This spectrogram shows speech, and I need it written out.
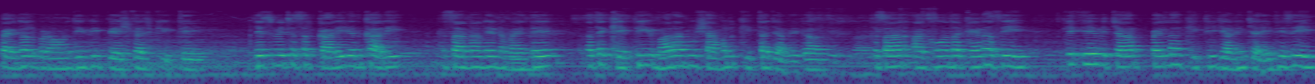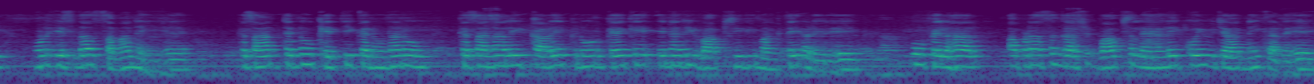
ਪੈਨਲ ਬਣਾਉਣ ਦੀ ਵੀ ਪੇਸ਼ਕਸ਼ ਕੀਤੀ, ਜਿਸ ਵਿੱਚ ਸਰਕਾਰੀ ਅਧਿਕਾਰੀ, ਕਿਸਾਨਾਂ ਦੇ ਨੁਮਾਇੰਦੇ ਅਤੇ ਖੇਤੀ ਮਾਹਰਾਂ ਨੂੰ ਸ਼ਾਮਲ ਕੀਤਾ ਜਾਵੇਗਾ। ਕਿਸਾਨ ਆਗੂਆਂ ਦਾ ਕਹਿਣਾ ਸੀ ਕਿ ਇਹ ਵਿਚਾਰ ਪਹਿਲਾਂ ਕੀਤੀ ਜਾਣੀ ਚਾਹੀਦੀ ਸੀ ਹੁਣ ਇਸ ਦਾ ਸਮਾਂ ਨਹੀਂ ਹੈ ਕਿਸਾਨ ਤਿੰਨੋਂ ਖੇਤੀ ਕਾਨੂੰਨਾਂ ਨੂੰ ਕਿਸਾਨਾਂ ਲਈ ਕਾਲੇ ਕਾਨੂੰਨ ਕਹਿ ਕੇ ਇਹਨਾਂ ਦੀ ਵਾਪਸੀ ਦੀ ਮੰਗ ਤੇ ਅੜੇ ਰਹੇ ਉਹ ਫਿਲਹਾਲ ਆਪਣਾ ਸੰਘਰਸ਼ ਵਾਪਸ ਲੈਣ ਲਈ ਕੋਈ ਵਿਚਾਰ ਨਹੀਂ ਕਰ ਰਹੇ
